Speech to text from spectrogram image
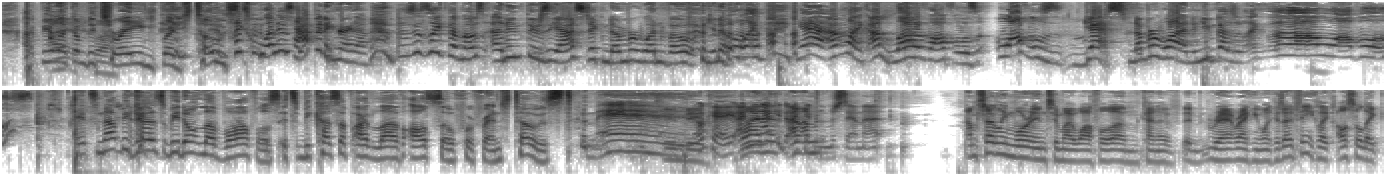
I feel like I- I'm betraying French toast. Like, what is happening right now? This is like the most unenthusiastic number one vote. You know, like, yeah, I'm like, I love waffles. Waffles, yes, number one. And you guys are like, oh, waffles. It's not because we don't love waffles. It's because of our love also for French toast. Man. Indeed. Okay. I Well, mean, and I then could, I I'm- could understand that. I'm settling more into my waffle um kind of ranking one because I think like also like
